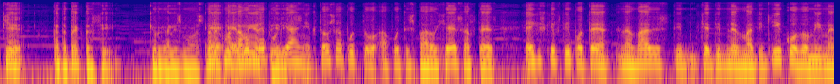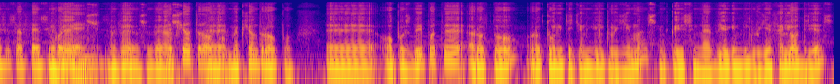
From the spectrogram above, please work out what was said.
Και κατ' επέκταση και οργανισμός. Δεν ε, έχουμε εγώ καμία βλέπω, στήριξη. Γιάννη, εκτός από, το, από τις παροχές αυτές, έχεις σκεφτεί ποτέ να βάζεις την, και την πνευματική οικοδομή μέσα σε αυτές τις βεβαίως, οικογένειες; Βεβαίως, βεβαίως. Με ποιο τρόπο; Ε, με ποιον τρόπο; Ε, οπωσδήποτε ρωτώ, ρωτούν και οι κοινωνικοί λειτουργοί μας, οι οποίες είναι δύο κοινωνικοί λειτουργοί εθελόντριες,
